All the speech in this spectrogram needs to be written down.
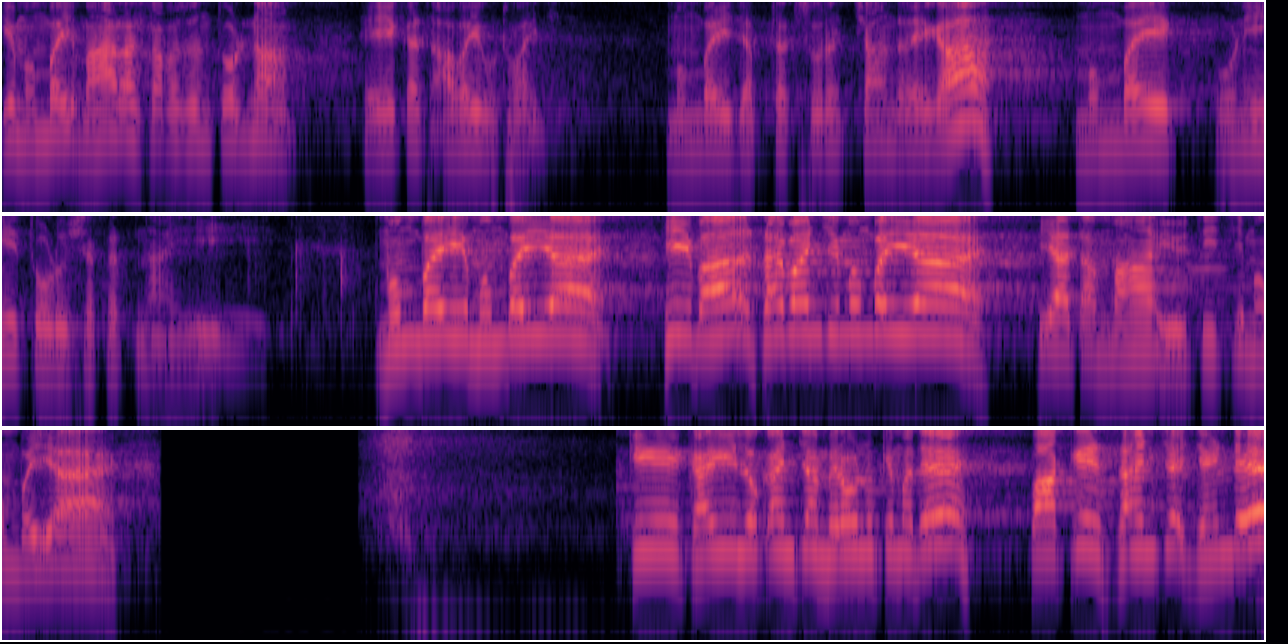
की मुंबई महाराष्ट्रापासून तोडणार हे एकच आवई उठवायची. मुंबई जब तक सूरज चांद रहेगा मुंबई कोणी तोडू शकत नाही. मुंबई मुंबई आहे ही बाळासाहेबांची मुंबई आहे ही आता महायुतीची मुंबई आहे. की काही लोकांच्या मिरवणुकीमध्ये पाकिस्तानचे झेंडे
